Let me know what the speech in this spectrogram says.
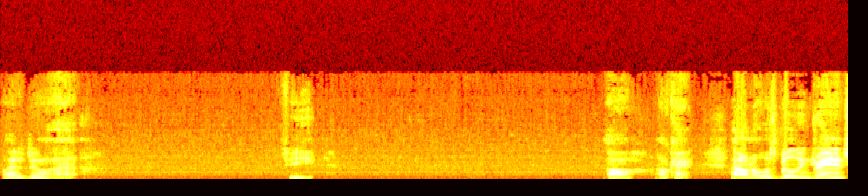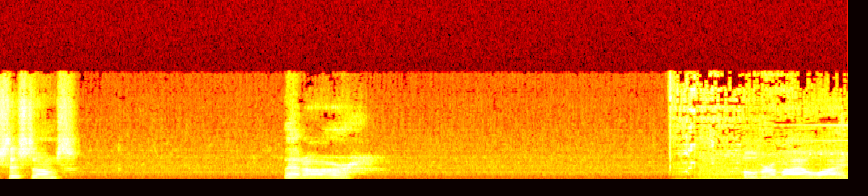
Why is it doing that? Feet. Oh, okay. I don't know who's building drainage systems that are over a mile wide.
